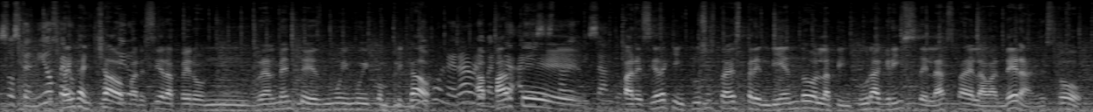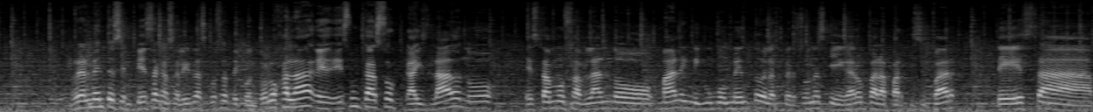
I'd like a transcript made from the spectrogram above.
sostenido, está enganchado pareciera, pero mm, realmente es muy, muy complicado. Muy vulnerable, Aparte, pareciera que incluso está desprendiendo la pintura gris del asta de la bandera. Esto realmente se empiezan a salir las cosas de control. Ojalá eh, es un caso aislado, no estamos hablando mal en ningún momento de las personas que llegaron para participar de esta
